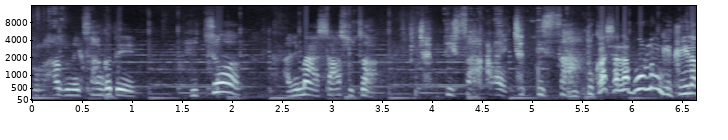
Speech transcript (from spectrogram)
तुला अजून एक सांगते हिच आणि माझ्या सासूचा छत्तीस आकडा आहे छत्तीस. तू कशाला बोलून घेतली? हिला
